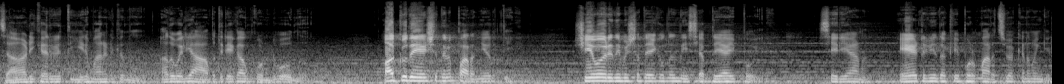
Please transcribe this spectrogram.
ചാടിക്കാരി ഒരു തീരുമാനം എടുക്കുന്നത്. അത് വലിയ ആപത്തിലേക്ക് അവൻ കൊണ്ടുപോകുന്നത്. അക്കു പറഞ്ഞു നിർത്തി ശിവ ഒരു നിമിഷത്തേക്കൊന്ന് നിശബ്ദയായി പോയി. ശരിയാണ്. ഏട്ടന് ഇതൊക്കെ ഇപ്പോൾ മറച്ചു വെക്കണമെങ്കിൽ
